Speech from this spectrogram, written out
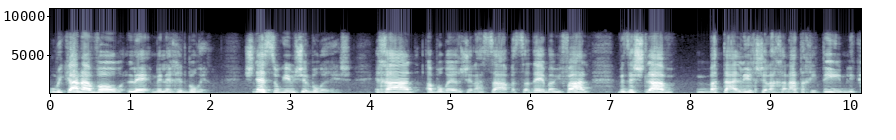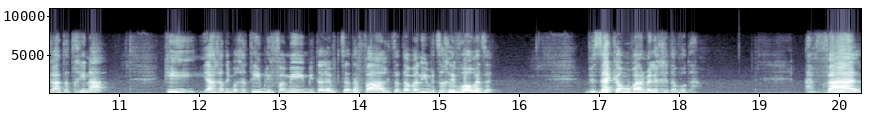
ומכאן נעבור למלאכת בורר. שני סוגים של בורר יש. אחד, הבורר שנעשה בשדה, במפעל, וזה שלב בתהליך של הכנת החיטים לקראת התחינה, כי יחד עם החיטים לפעמים מתערב קצת עפר, קצת אבנים, וצריך לברור את זה. וזה כמובן מלאכת עבודה. אבל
